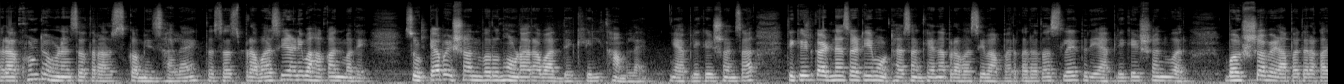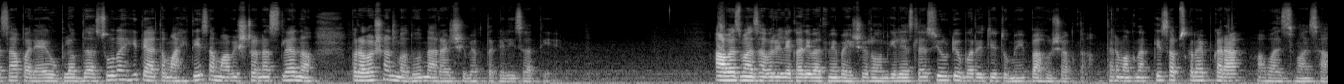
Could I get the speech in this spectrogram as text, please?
राखून ठेवण्याचा त्रास कमी झाला आहे तसंच प्रवासी आणि वाहकांमध्ये सुट्ट्या पैशांवरून होणारा वाद देखील थांबला आहे या ॲप्लिकेशनचा तिकीट काढण्यासाठी मोठ्या संख्येनं प्रवासी वापर करत असले तरी या ॲप्लिकेशनवर बसच्या वेळापत्रकाचा पर्याय उपलब्ध असूनही त्यात माहिती समाविष्ट नसल्यानं प्रवाशांमधून नाराजी व्यक्त केली जाते आवाज माझावरील एखादी बातमी पाहिजे राहून गेली असल्यास यूट्यूबवर ती तुम्ही पाहू शकता. तर मग नक्की सबस्क्राईब करा आवाज माझा.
